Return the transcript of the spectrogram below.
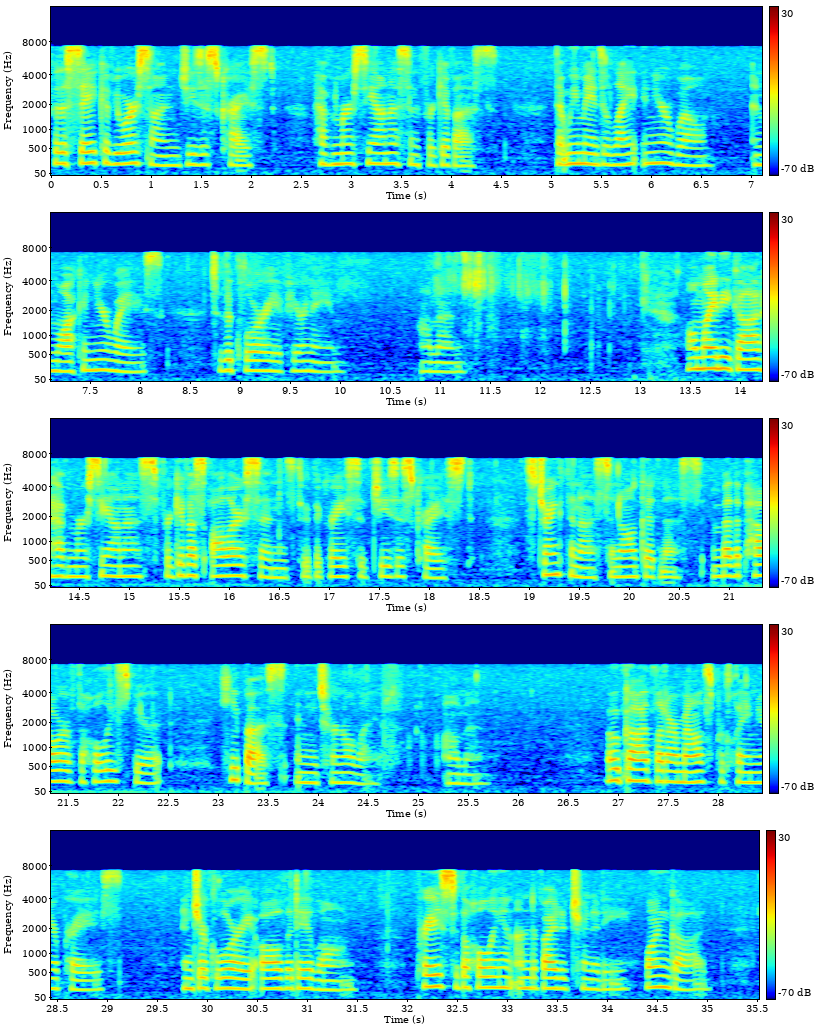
For the sake of your Son, Jesus Christ, have mercy on us and forgive us, that we may delight in your will and walk in your ways, to the glory of your name. Amen. Almighty God, have mercy on us, forgive us all our sins through the grace of Jesus Christ. Strengthen us in all goodness, and by the power of the Holy Spirit, keep us in eternal life. Amen. O God, let our mouths proclaim your praise and your glory all the day long. Praise to the holy and undivided Trinity, one God,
